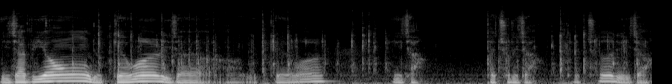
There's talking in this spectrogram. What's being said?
이자 비용 6개월, 이자 6개월, 이자. 대출 이자. 대출 이자.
